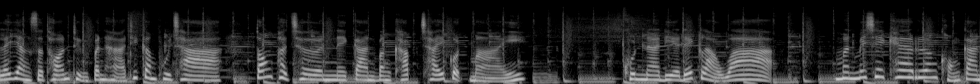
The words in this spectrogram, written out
และยังสะท้อนถึงปัญหาที่กัมพูชา ต้องเผชิญในการบังคับใช้กฎหมาย คุณนาเดียได้กล่าวว่า มันไม่ใช่แค่เรื่องของการ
